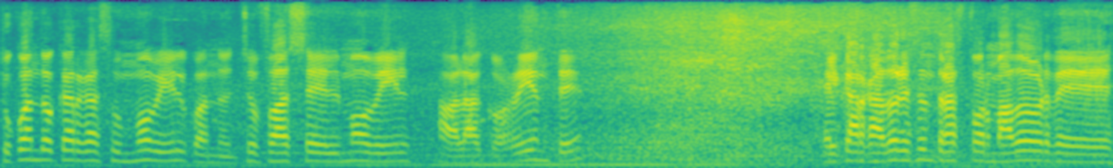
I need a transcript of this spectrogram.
tú cuando cargas un móvil, cuando enchufas el móvil a la corriente, el cargador es un transformador de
